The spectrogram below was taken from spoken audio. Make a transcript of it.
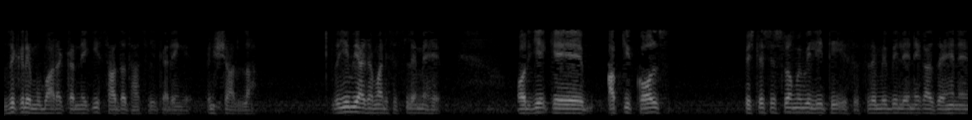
ذکر مبارک کرنے کی سعادت حاصل کریں گے، انشاءاللہ۔ اللہ تو یہ بھی آج ہمارے سلسلے میں ہے۔ اور یہ کہ آپ کی کالز پچھلے سلسلوں میں بھی لی تھی، اس سلسلے میں بھی لینے کا ذہن ہے۔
